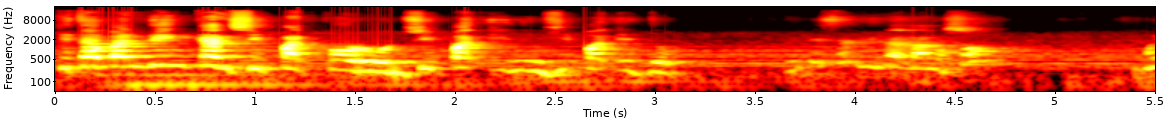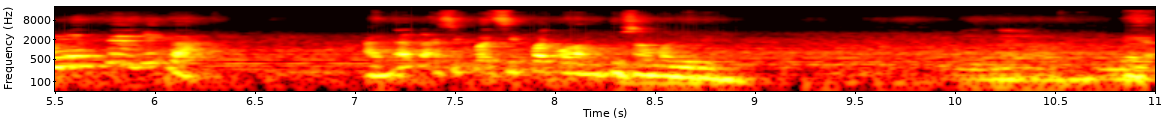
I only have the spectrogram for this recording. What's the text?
Kita bandingkan sifat korun, sifat ini, sifat itu. Ini saya tidak langsung menyentil kita. Ada nggak sifat-sifat orang itu sama dirinya? Ya.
